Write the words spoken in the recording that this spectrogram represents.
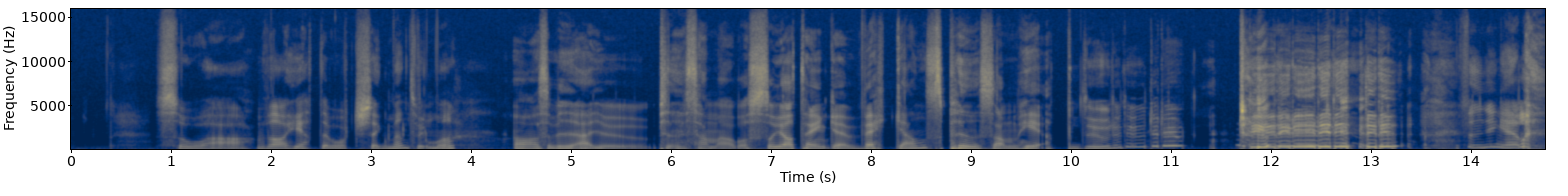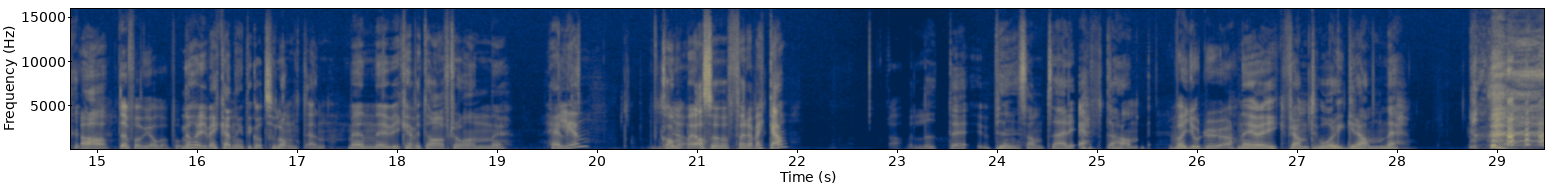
Så uh, vad heter vårt segment Vilma? Ja, alltså vi är ju pinsamma av oss så jag tänker veckans pinsamhet. Du, du, du, du. Fin jingel. Ja, Den får vi jobba på. nu har ju veckan inte gått så långt än men eh, vi kan väl ta från helgen, Kom, ja. alltså förra veckan. Ja, lite pinsamt så här i efterhand. Vad gjorde du då? när jag gick fram till vår granne.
